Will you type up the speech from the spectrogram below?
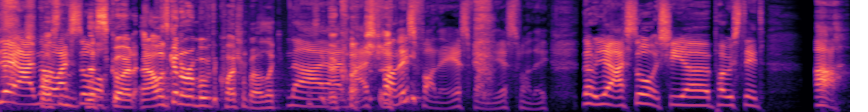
yeah, I know. I saw. Discord and i was gonna remove the question but i was like Nah, nah, nah, it's funny. It's funny. It's funny. It's funny. No, yeah, I saw. She uh, posted. Ah,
